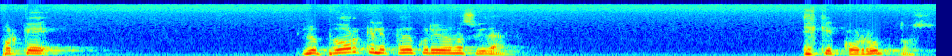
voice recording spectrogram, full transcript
Porque Lo peor que le puede ocurrir a una ciudad es que corruptos,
